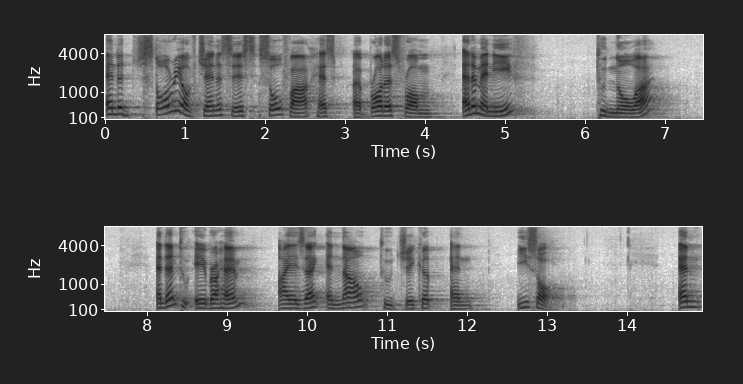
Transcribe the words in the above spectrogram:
And the story of Genesis so far has uh, brought us from Adam and Eve to Noah, and then to Abraham, Isaac, and now to Jacob and Esau. And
